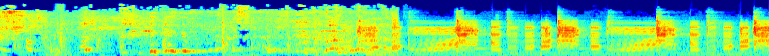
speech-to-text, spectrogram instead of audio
什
